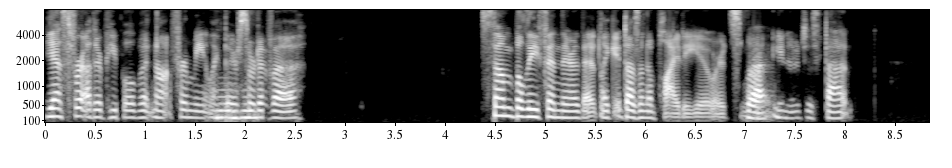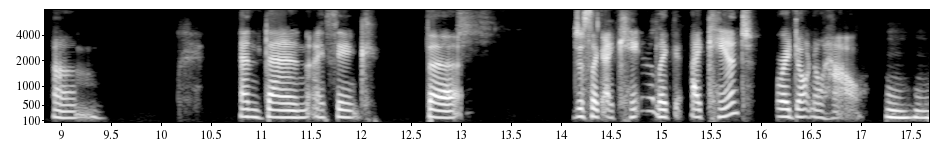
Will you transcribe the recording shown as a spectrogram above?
yes for other people but not for me like mm-hmm. there's sort of a some belief in there that like it doesn't apply to you or it's not right. you know just that um and then i think the just like i can't like i can't or i don't know how mm-hmm.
